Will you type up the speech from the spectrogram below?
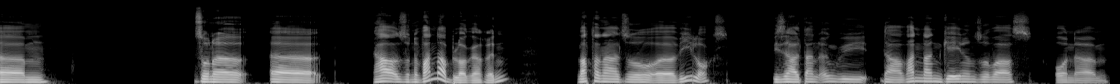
ähm, so eine, äh, ja, so eine Wanderbloggerin macht dann halt so äh, Vlogs, wie sie halt dann irgendwie da wandern gehen und sowas. Und, ähm,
